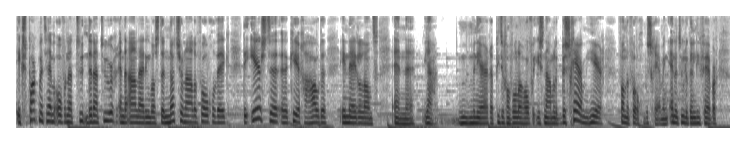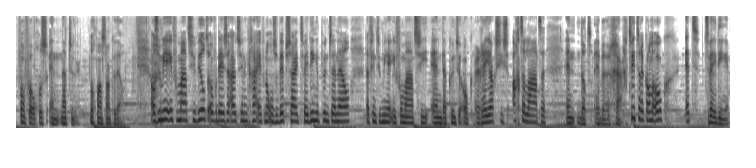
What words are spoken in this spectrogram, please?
Ik sprak met hem over de natuur en de aanleiding was de Nationale Vogelweek. De eerste uh, keer gehouden in Nederland. En uh, ja, meneer Pieter van Vollenhoven is namelijk beschermheer van de vogelbescherming. En natuurlijk een liefhebber van vogels en natuur. Nogmaals, dank u wel. Als u meer informatie wilt over deze uitzending... ga even naar onze website tweedingen.nl. Daar vindt u meer informatie en daar kunt u ook reacties achterlaten. En dat hebben we graag. Twitteren kan ook, twee dingen.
